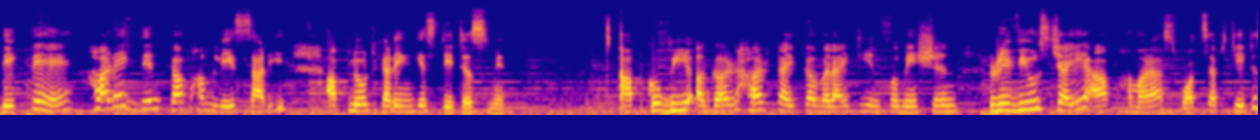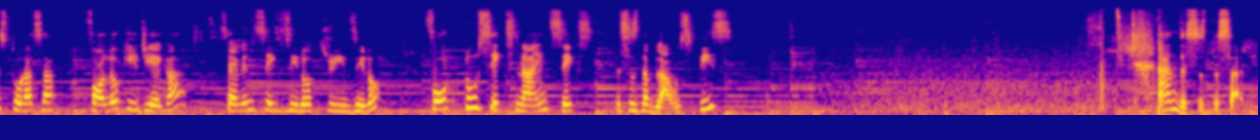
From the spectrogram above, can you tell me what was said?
देखते हैं। हर एक दिन कब हम लेस साड़ी अपलोड करेंगे स्टेटस में। आपको भी अगर हर टाइप का वैरायटी इंफॉर्मेशन रिव्यूज़ चाहिए, आप हमारा व्हाट्सएप स्टेटस थोड़ा सा फॉलो कीजिएगा। Seven six zero three zero 42696. This is the blouse piece. And this is the sari.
